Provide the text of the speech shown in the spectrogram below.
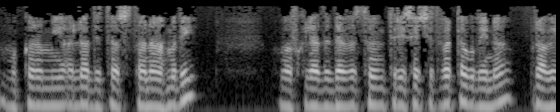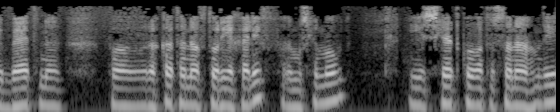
Мукарами Алладита стана Ахмади в 1934 година прави бед на по ръката на втория халиф, муслим Мауд. И след когато стана Ахмади,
